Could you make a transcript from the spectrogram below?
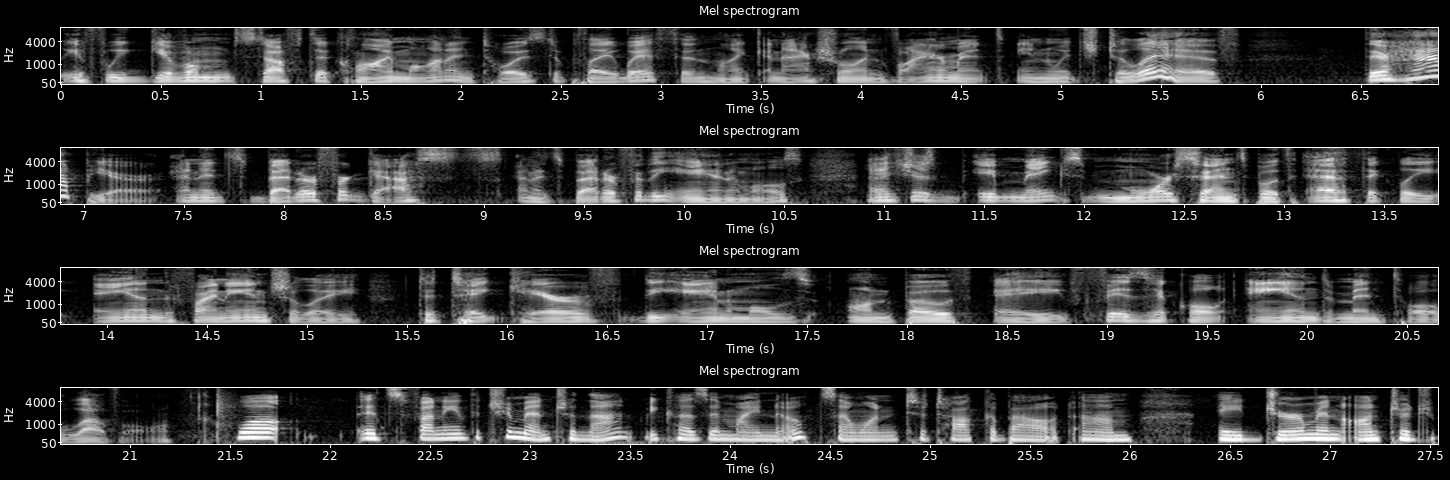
if we give them stuff to climb on and toys to play with and like an actual environment in which to live they're happier and it's better for guests and it's better for the animals and it's just it makes more sense both ethically and financially to take care of the animals on both a physical and mental level. Well, it's funny that you mentioned that because in my notes I wanted to talk about um, a German entre-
